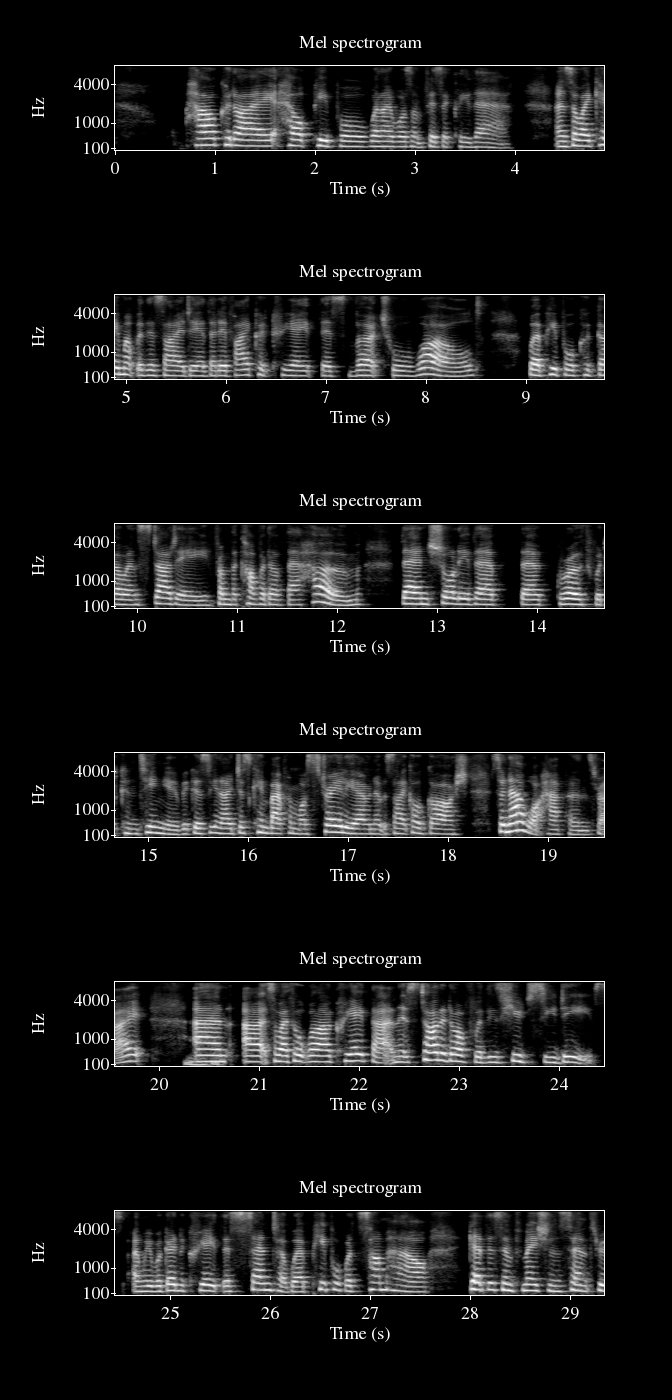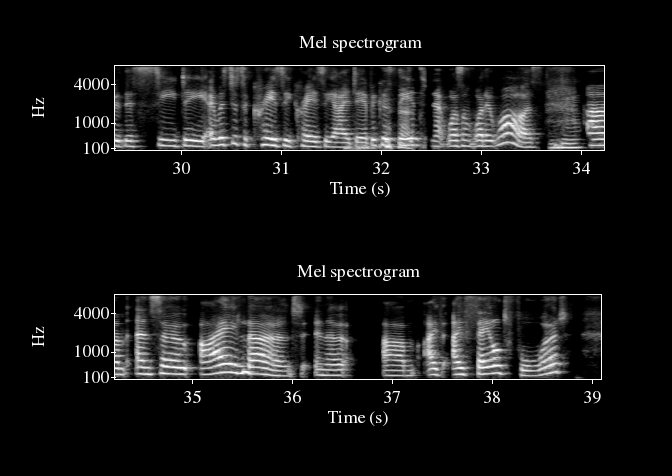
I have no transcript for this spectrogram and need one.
how could I help people when I wasn't physically there? And so I came up with this idea that if I could create this virtual world where people could go and study from the comfort of their home, then surely their their growth would continue because you know I just came back from Australia and it was like oh gosh so now what happens right Mhm. and uh, so I thought well I'll create that and it started off with these huge CDs and we were going to create this center where people would somehow get this information sent through this CD it was just a crazy crazy idea because the internet wasn't what it was Mhm. um, and so I learned in a um, I, I failed forward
